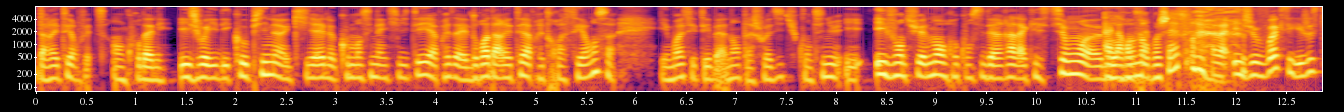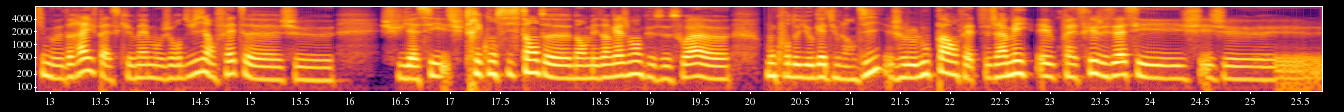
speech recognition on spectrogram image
d'arrêter en fait en cours d'année. Et je voyais des copines qui elles commençaient une activité et après elles avaient le droit d'arrêter après trois séances. Et moi c'était bah non t'as choisi tu continues et éventuellement on reconsidérera la question euh, dans À la rentrée prochaine Voilà. Et je vois que c'est quelque chose qui me drive parce que même aujourd'hui, en fait, euh, je, je suis assez, je suis très consistante euh, dans mes engagements, que ce soit euh, mon cours de yoga du lundi, je le loupe pas en fait, jamais. Et parce que je sais pas, c'est, je, je,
